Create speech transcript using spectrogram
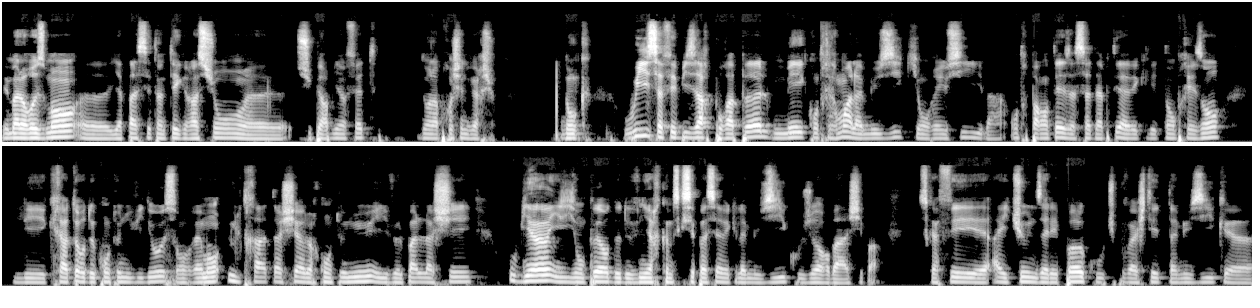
Mais malheureusement, euh, il n'y a pas cette intégration super bien faite dans la prochaine version. Donc, oui, ça fait bizarre pour Apple, mais contrairement à la musique qui ont réussi, bah, entre parenthèses, à s'adapter avec les temps présents, les créateurs de contenu vidéo sont vraiment ultra attachés à leur contenu et ils veulent pas le lâcher. Ou bien ils ont peur de devenir comme ce qui s'est passé avec la musique, ou genre, bah, je sais pas, ce qu'a fait iTunes à l'époque où tu pouvais acheter ta musique, euh,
